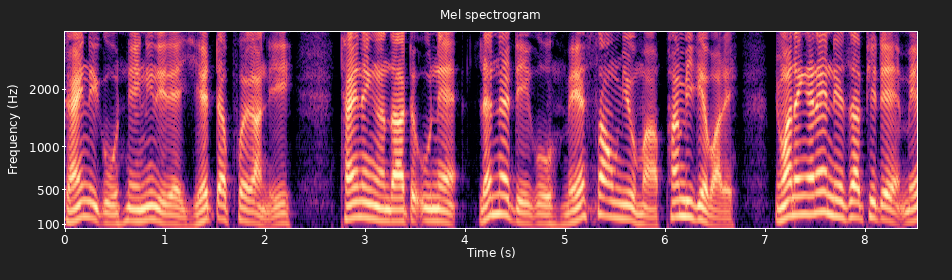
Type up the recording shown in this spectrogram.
ဂိုဏ်းတွေကို နှိမ်နင်းနေတဲ့ ရဲတပ်ဖွဲ့ကနေ ထိုင်းနိုင်ငံသားတဦးနဲ့ လက်နက်တွေကို မဲဆောက်မြို့မှာ ဖမ်းမိခဲ့ပါတယ်။မြန်မာနိုင်ငံနဲ့ နယ်စပ်ဖြစ်တဲ့ မဲ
